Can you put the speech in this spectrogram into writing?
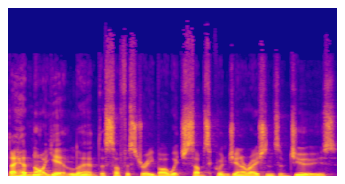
They had not yet learnt the sophistry by which subsequent generations of Jews,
